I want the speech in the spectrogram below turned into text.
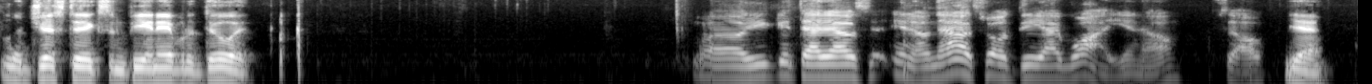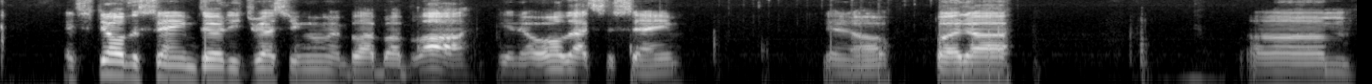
logistics and being able to do it? Well, you get that out, you know, now it's all DIY, you know. So yeah, it's still the same dirty dressing room and blah blah blah. You know, all that's the same. You know, but uh um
